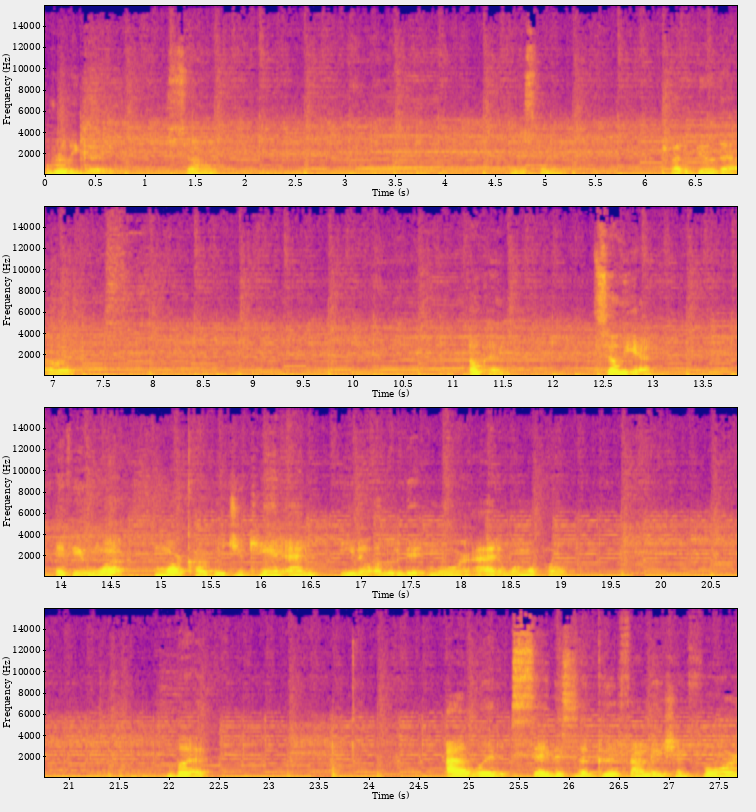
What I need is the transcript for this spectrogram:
really good. So I'm just gonna try to build that up. Okay, so yeah, if you want more coverage, you can add, you know, a little bit more. I added one more pump, but I would say this is a good foundation for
